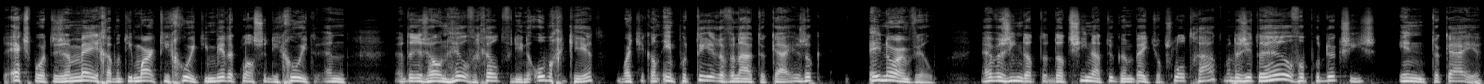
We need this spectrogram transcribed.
De export is een mega, want die markt die groeit, die middenklasse die groeit. En er is gewoon heel veel geld verdienen. Omgekeerd, wat je kan importeren vanuit Turkije is ook enorm veel. En we zien dat, dat China natuurlijk een beetje op slot gaat, maar er zitten heel veel producties in Turkije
